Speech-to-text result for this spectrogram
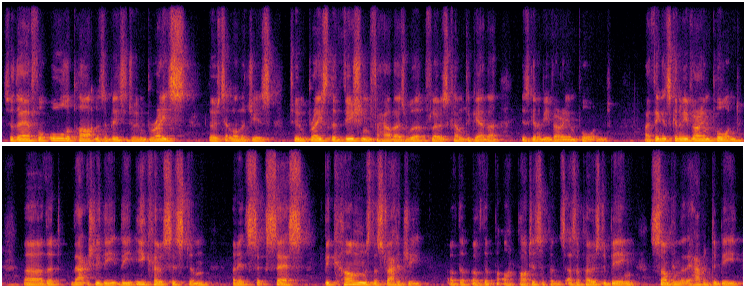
So therefore, all the partners' ability to embrace those technologies, to embrace the vision for how those workflows come together is going to be very important. I think it's going to be very important uh, that actually the, the ecosystem and its success becomes the strategy of the of the participants as opposed to being something that they happen to be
